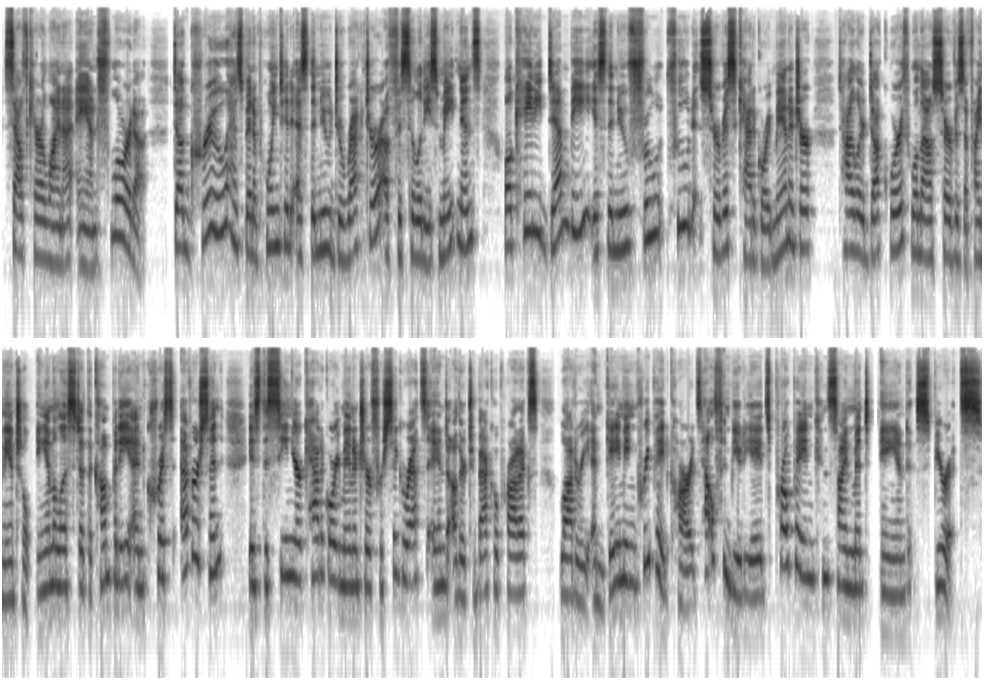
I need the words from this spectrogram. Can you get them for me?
South Carolina, and Florida. Doug Crew has been appointed as the new Director of Facilities Maintenance, while Katie Demby is the new Food Service Category Manager. Tyler Duckworth will now serve as a financial analyst at the company, and Chris Everson is the senior category manager for cigarettes and other tobacco products, lottery and gaming, prepaid cards, health and beauty aids, propane consignment, and spirits.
